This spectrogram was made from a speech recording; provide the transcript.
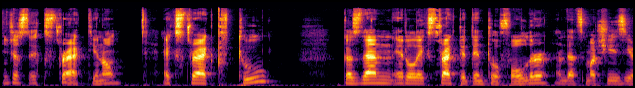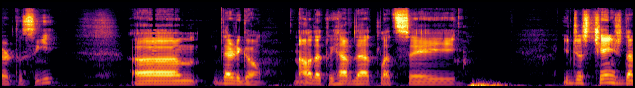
you just extract, you know extract to because then it'll extract it into a folder and that's much easier to see. Um, there you go. Now that we have that, let's say you just change the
